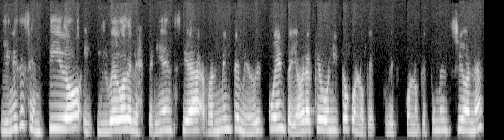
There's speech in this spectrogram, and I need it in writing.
Y en ese sentido, y, luego de la experiencia, realmente me doy cuenta, y ahora qué bonito con lo que, con lo que tú mencionas,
